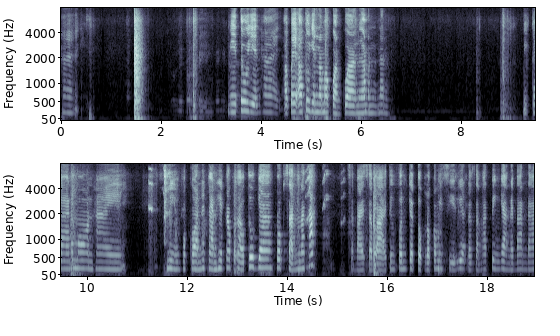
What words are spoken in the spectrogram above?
ให้มีตู้เย็นให้ เอาไปเอาตู้เย็นเรามาก่อนกลัวเนื้อมันนั่น มีกาน้ำมอนให้ มีอุปกรณ์ในการเฮ็ดกับเขาทุกอย่างครบสรรนะคะ สบายสบายถึงฝนจะตกเราก็ไม่ซีเรียสเราสามารถปิ้งย่างในบ้านได้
